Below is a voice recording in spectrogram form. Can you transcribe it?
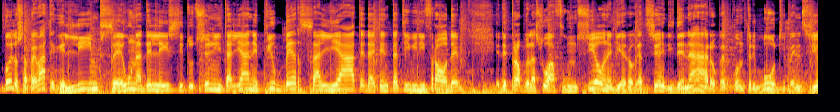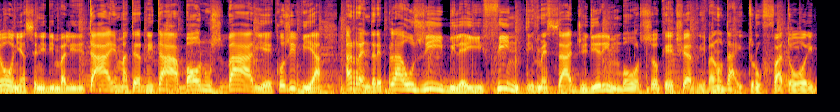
Voi lo sapevate che l'INPS è una delle istituzioni italiane più bersagliate dai tentativi di frode? Ed è proprio la sua funzione di erogazione di denaro per contributi, pensioni, assegni di invalidità e maternità, bonus vari e così via a rendere plausibile i finti messaggi di rimborso che ci arrivano dai truffatori.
